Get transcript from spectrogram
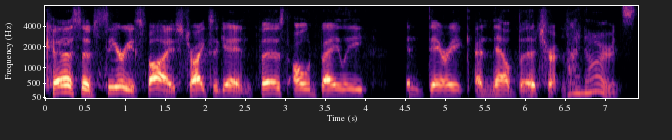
Curse of Series 5 strikes again. First Old Bailey, then Derek, and now Bertram. I know it's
